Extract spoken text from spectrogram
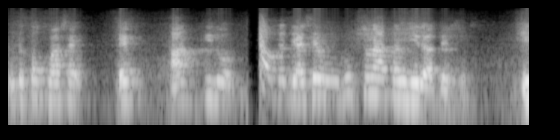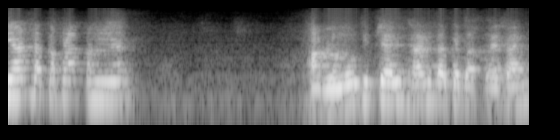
तो, तो थोड़ा सा एक आध किलो जैसे वो रूप सनातन जी रहते थे। यहाँ तक कपड़ा पहनना और लंगोटी चारी धारण करके बस ऐसा ही।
